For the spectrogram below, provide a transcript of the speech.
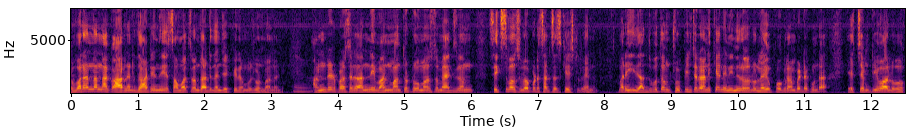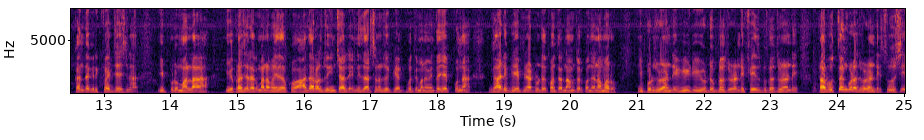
ఎవరన్నా నాకు ఆరు నెలలు దాటింది సంవత్సరం దాటిందని చెప్పినాము చూడమనండి. హండ్రెడ్ పర్సెంట్ అన్ని one month two months maximum six months లోపల సక్సెస్ కేసులు అయినాం. మరి ఇది అద్భుతం చూపించడానికే నేను ఇన్ని రోజులు లైవ్ ప్రోగ్రామ్ పెట్టకుండా హెచ్ఎంటీ వాళ్ళు ఒక్కంతకు రిక్వెస్ట్ చేసినా ఇప్పుడు మళ్ళా ఈ ప్రజలకు మనం ఏదో ఒక ఆధారాలు చూపించాలి నిదర్శనం చూపించకపోతే మనం ఎంత చెప్పుకున్నా గాడికి చెప్పినట్టు ఉంటుంది కొంత నమ్ముతారు కొంత నమ్మరు. ఇప్పుడు చూడండి వీడియో యూట్యూబ్లో చూడండి ఫేస్బుక్లో చూడండి ప్రభుత్వం కూడా చూడండి చూసి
